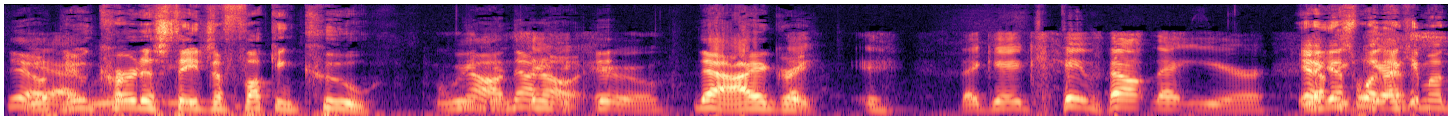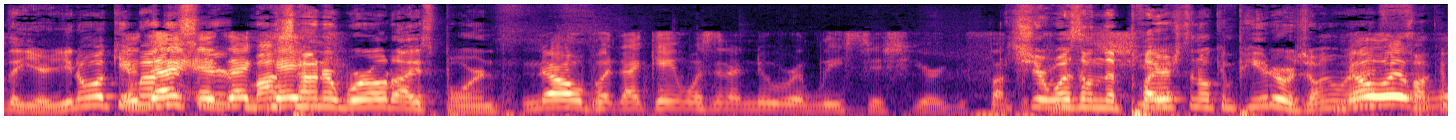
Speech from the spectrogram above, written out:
Yeah, Yeah. okay. You and we- Curtis staged a fucking coup. We no, can no, no. the It- yeah, I agree. Like, eh, that game came out that year. Yeah, guess what? That came out the year. You know what came out that- this year? that Monster game- Hunter World Iceborne. No, but that game wasn't a new release this year. You fucking. It sure piece was on the of Player's computer. It was the only one No, I it fucking played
